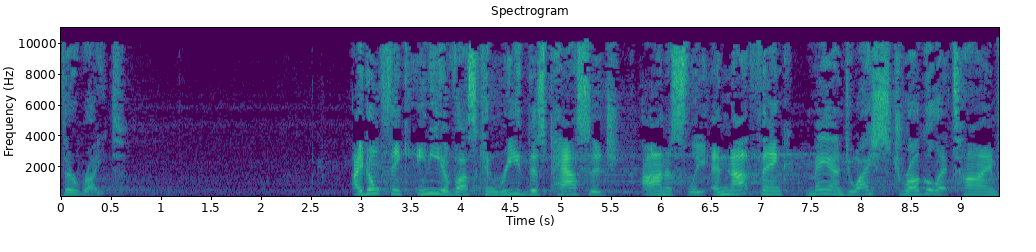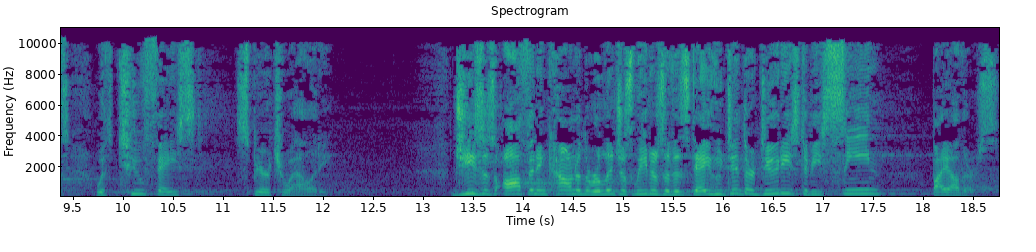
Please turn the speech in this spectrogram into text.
they're right. I don't think any of us can read this passage honestly and not think, man, do I struggle at times with two faced spirituality. Jesus often encountered the religious leaders of his day who did their duties to be seen by others.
